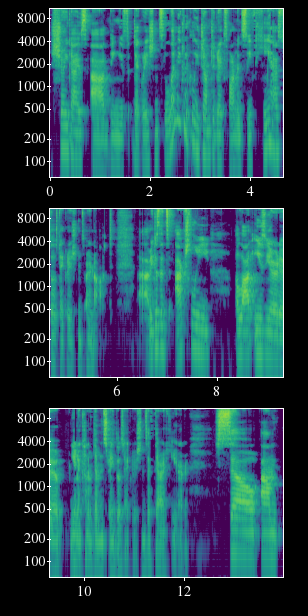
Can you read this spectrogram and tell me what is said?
show you guys uh, these decorations, let me quickly jump to Greg's farm and see if he has those decorations or not. Uh, because it's actually a lot easier to, you know, kind of demonstrate those decorations if they're here. So, um,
